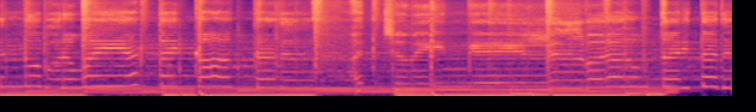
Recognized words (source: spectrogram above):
என்னுபுறம் மையத்தை காத்தது. அச்சமே இங்கே இல்லில் தரித்தது.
